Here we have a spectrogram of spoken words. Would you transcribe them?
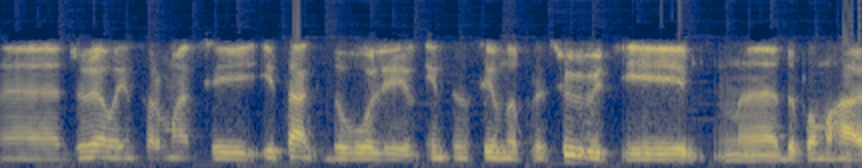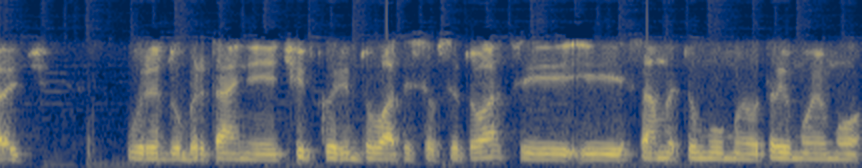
е, джерела інформації і так доволі інтенсивно працюють і е, допомагають уряду Британії чітко орієнтуватися в ситуації, і саме тому ми отримуємо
